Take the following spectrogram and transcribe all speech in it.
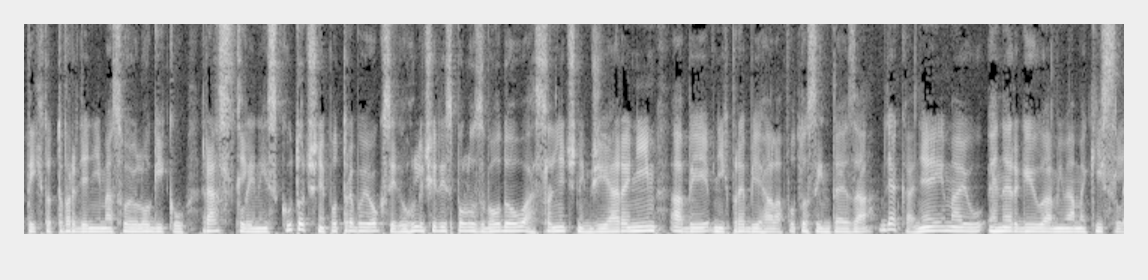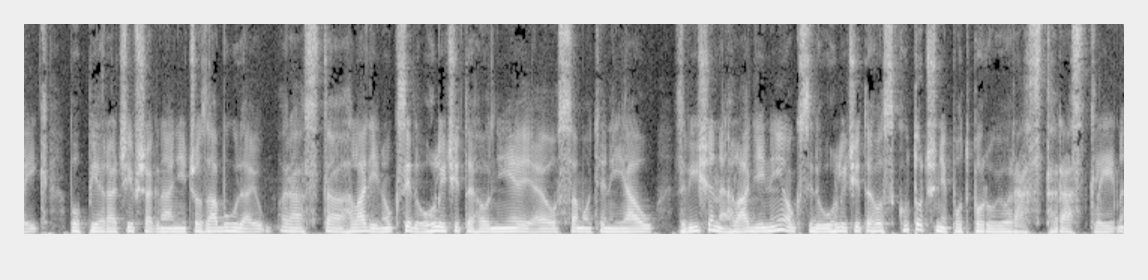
týchto tvrdení má svoju logiku. Rastliny skutočne potrebujú oxid uhličitý spolu s vodou a slnečným žiarením, aby v nich prebiehala fotosyntéza. Vďaka nej majú energiu a my máme kyslík. Popierači však na niečo zabúdajú. Rast hladín oxidu uhličitého nie je osamotený jav. Zvýšené hladiny oxidu uhličitého skutočne podporujú rast rastlín.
